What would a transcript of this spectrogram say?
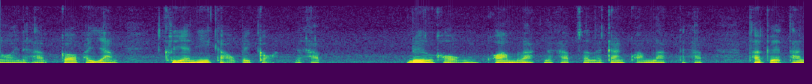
น้อยนะครับ ก็พยายามเคลียร์หนี้เก่าไปก่อนนะครับ เรื่องของความรักนะครับสถานการณ์ความรักนะครับ ถ้าเกิดท่าน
